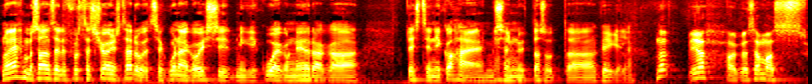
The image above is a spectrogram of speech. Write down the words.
nojah, ma saan sellest frustratsioonist aru, et sa kunagi ostsid mingi kuuekümne euroga Destiny kahe, mis on Mhm. nüüd tasuta kõigile. nojah, aga samas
